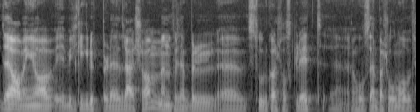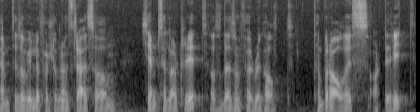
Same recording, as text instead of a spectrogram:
Det avhenger avhengig av hvilke grupper det dreier seg om, men f.eks. Storkarsvaskulitt eh, hos en person over 50 så vil det først og fremst dreie seg om kjempecellearteritt, altså det som før ble kalt temporalisarteritt.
